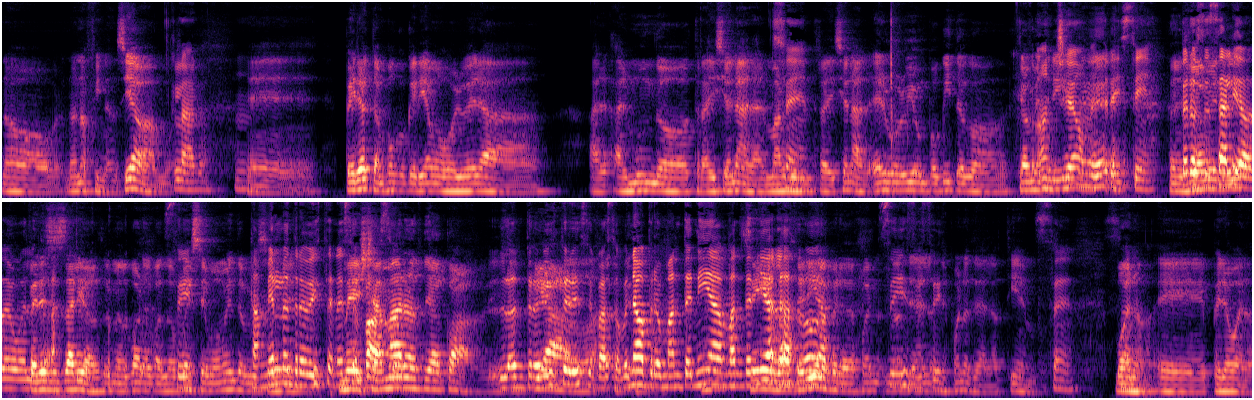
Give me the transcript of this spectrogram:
no, no nos financiábamos. Claro. Eh, pero tampoco queríamos volver a, al, mundo tradicional, al marketing tradicional. Él volvió un poquito con Geometry. sí. Pero se salió de vuelta. Pero se salió, yo me acuerdo cuando fue ese momento. También lo entrevisté en ese me paso. Me llamaron de acá. Lo entrevisté en ese paso. No, pero mantenía, mantenía sí, las mantenía, pero después, no te dan, después no te dan los tiempos. Bueno, eh, pero bueno,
